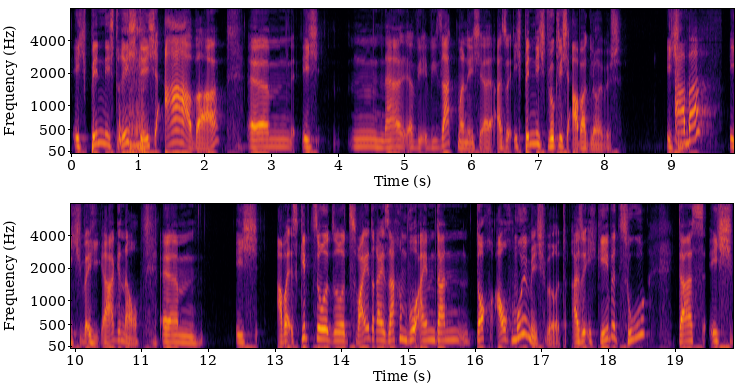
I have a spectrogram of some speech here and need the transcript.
ich bin nicht richtig, aber ähm, ich, mh, na, wie, wie sagt man nicht? Äh, Also ich bin nicht wirklich abergläubisch. Ich, Aber ich, ja, genau. Ähm, ich, aber es gibt so, so zwei, drei Sachen, wo einem dann doch auch mulmig wird. Also ich gebe zu, dass ich,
